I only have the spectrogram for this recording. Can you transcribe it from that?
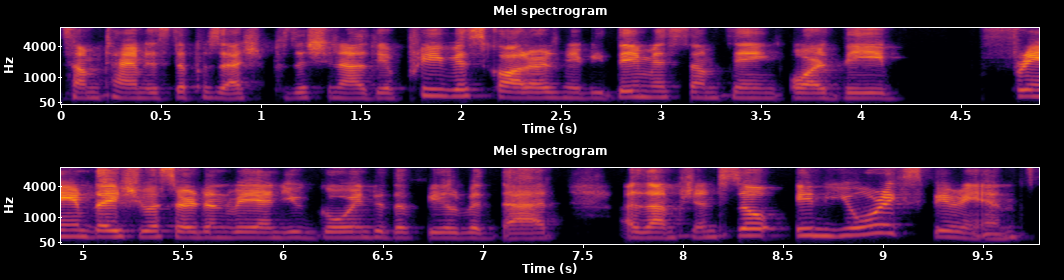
sometimes it's the possession positionality of previous scholars. Maybe they missed something, or they framed the issue a certain way, and you go into the field with that assumption. So, in your experience,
